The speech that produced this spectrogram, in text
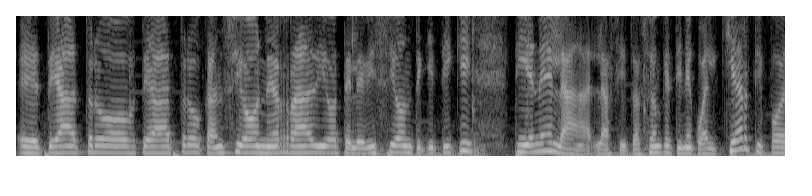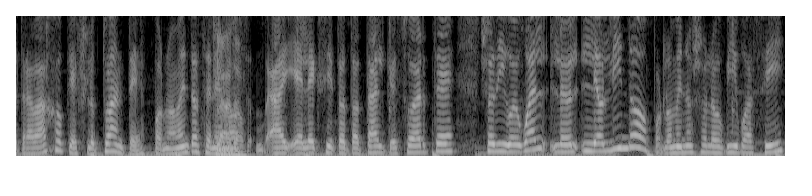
eh, teatro, teatro, canciones, radio, televisión, tiki tiki, tiene la, la situación que tiene cualquier tipo de trabajo que es fluctuante. Por momentos tenemos hay el éxito total, qué suerte. Yo digo, igual, lo, lo lindo, por lo menos yo lo vivo así,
